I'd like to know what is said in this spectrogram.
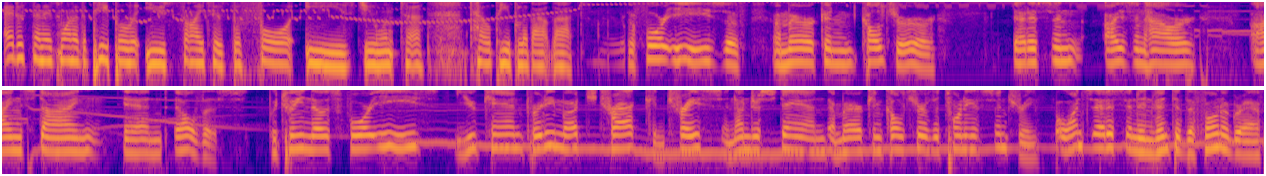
Edison is one of the people that you cite as the four E's. Do you want to tell people about that? The four E's of American culture are Edison, Eisenhower, Einstein, and Elvis. Between those four E's, you can pretty much track and trace and understand American culture of the 20th century. Once Edison invented the phonograph,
